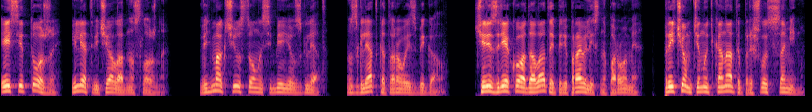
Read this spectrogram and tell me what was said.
Эсси тоже, или отвечала односложно. Ведьмак чувствовал на себе ее взгляд, взгляд которого избегал. Через реку Адалаты переправились на пароме. Причем тянуть канаты пришлось самим,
